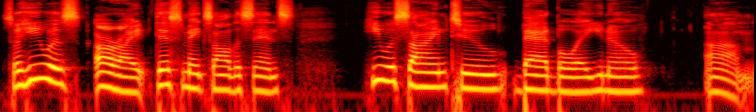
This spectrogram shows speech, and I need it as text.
So he was all right this makes all the sense. He was signed to bad boy you know um,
